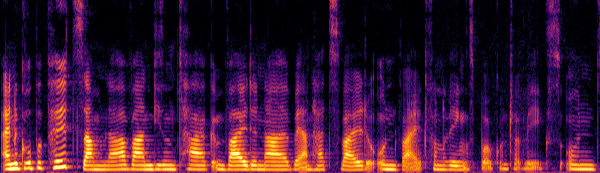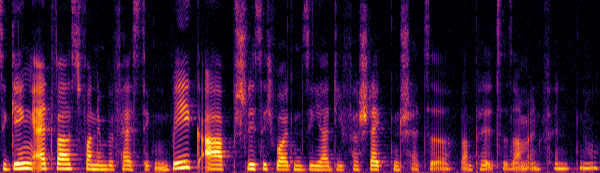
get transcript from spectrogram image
Eine Gruppe Pilzsammler war an diesem Tag im Walde nahe Bernhardswalde unweit von Regensburg unterwegs und sie gingen etwas von dem befestigten Weg ab. Schließlich wollten sie ja die versteckten Schätze beim Pilzesammeln finden.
